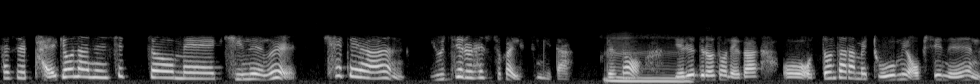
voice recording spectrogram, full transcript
사실 발견하는 시점의 기능을 최대한 유지를 할 수가 있습니다. 그래서 음. 예를 들어서 내가 어, 어떤 사람의 도움이 없이는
